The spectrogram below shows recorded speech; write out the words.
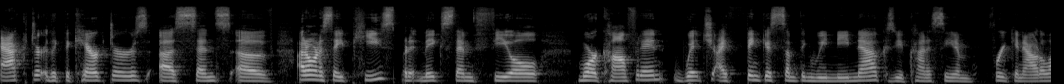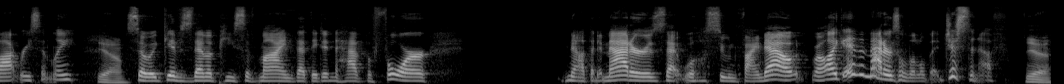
actor, like the characters, a sense of I don't want to say peace, but it makes them feel more confident, which I think is something we need now because we've kind of seen them freaking out a lot recently. Yeah. So it gives them a peace of mind that they didn't have before. Not that it matters, that we'll soon find out. Well, like it matters a little bit, just enough. Yeah.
